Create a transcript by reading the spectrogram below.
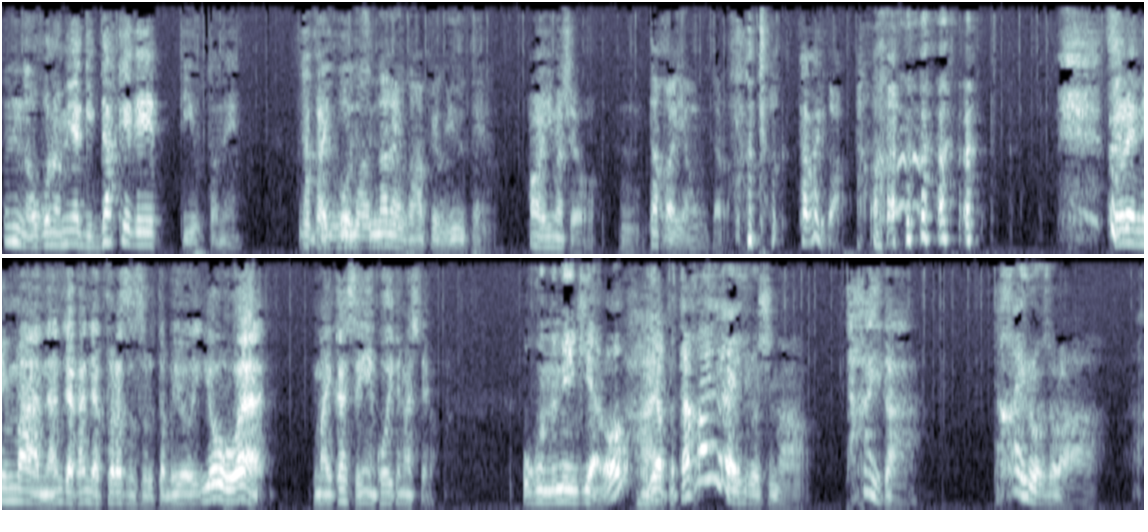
うん、お好み焼きだけでって言うとね、高い方ですよ、今ね。700、800円言うたやん。あ、言いましたよ。うん、高いやん、思ったら。た 高いか。それにまあ、なんじゃかんじゃプラスすると、要要は、毎回1000円超えてましたよ。お好み焼きやろ、はいやっぱ高いがよ、広島。高いか。高いろ、そら。あ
